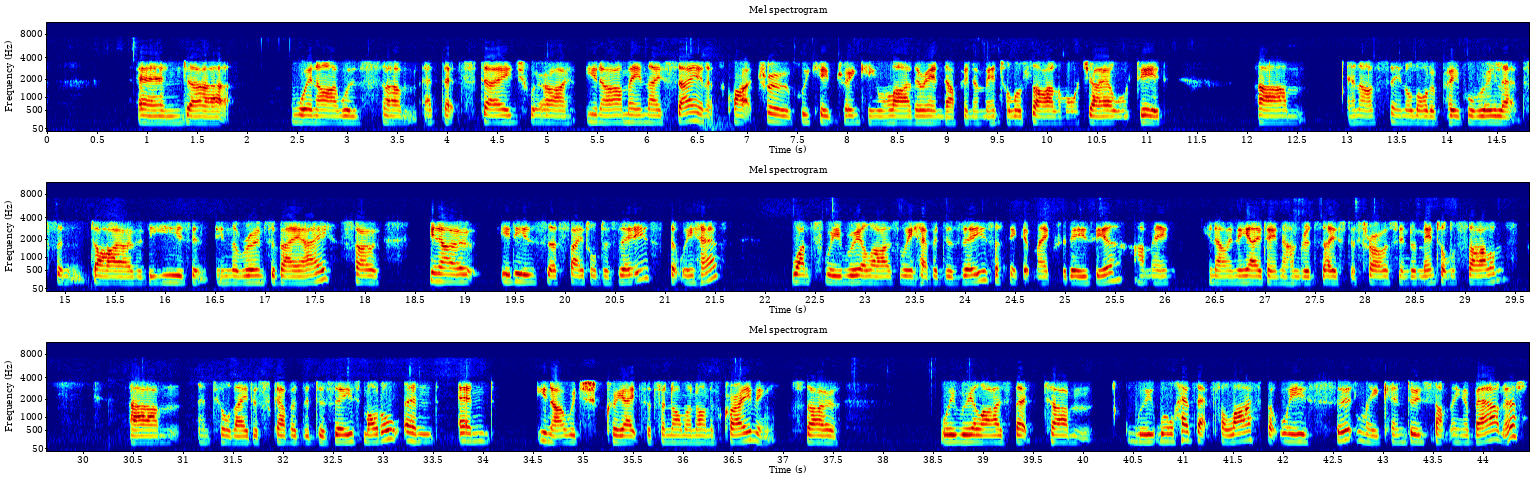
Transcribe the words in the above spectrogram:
And uh, when I was um, at that stage where I, you know, I mean, they say, and it's quite true, if we keep drinking, we'll either end up in a mental asylum or jail or dead. Um, and I've seen a lot of people relapse and die over the years in, in the rooms of AA. So, you know, it is a fatal disease that we have. Once we realise we have a disease, I think it makes it easier. I mean, you know, in the 1800s, they used to throw us into mental asylums um, until they discovered the disease model, and and you know, which creates a phenomenon of craving. So we realise that um, we will have that for life, but we certainly can do something about it.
